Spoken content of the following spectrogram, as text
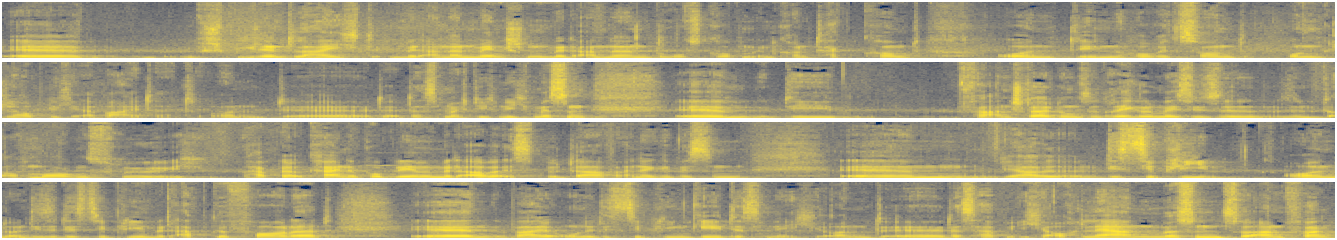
äh, spielend leicht mit anderen Menschen, mit anderen Berufsgruppen in Kontakt kommt und den Horizont unglaublich erweitert. Und äh, das möchte ich nicht missen. Ähm, die Veranstaltungen sind regelmäßig, sind auch morgens früh. Ich habe ja keine Probleme mit, aber es bedarf einer gewissen ähm, ja, Disziplin. Und, und, diese Disziplin wird abgefordert, äh, weil ohne Disziplin geht es nicht. Und äh, das habe ich auch lernen müssen, zu Anfang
